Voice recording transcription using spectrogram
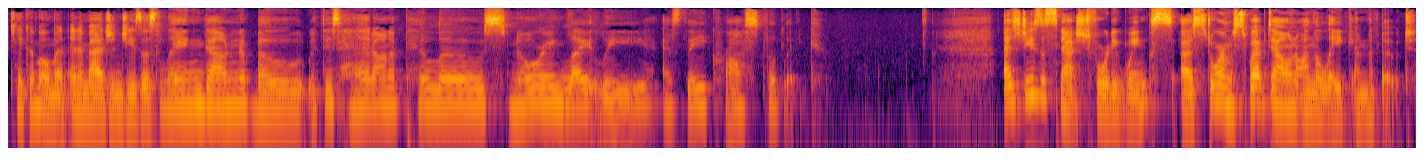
Take a moment and imagine Jesus laying down in a boat with his head on a pillow, snoring lightly as they crossed the lake. As Jesus snatched 40 winks, a storm swept down on the lake and the boat.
